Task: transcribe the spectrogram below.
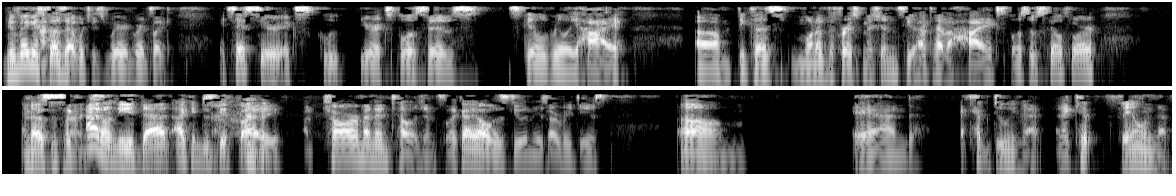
New Vegas uh-huh. does that, which is weird, where it's like it sets your exclu- your explosives skill really high. Um, because one of the first missions you have to have a high explosive skill for. And I was just like, nice. I don't need that. I can just get by on charm and intelligence, like I always do in these RPGs. Um, and I kept doing that, and I kept failing that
